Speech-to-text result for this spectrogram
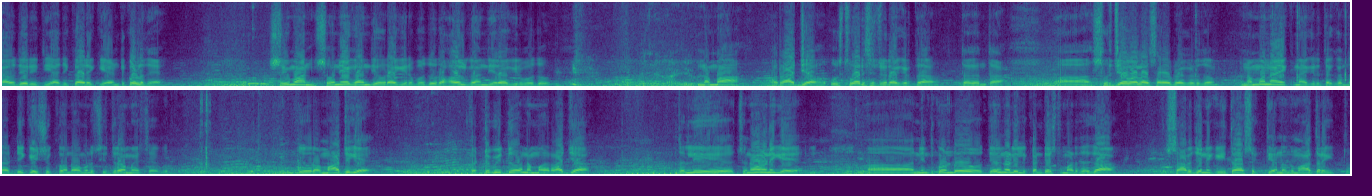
ಯಾವುದೇ ರೀತಿಯ ಅಧಿಕಾರಕ್ಕೆ ಅಂಟಿಕೊಳ್ಳದೆ, ಶ್ರೀಮಾನ್ ಸೋನಿಯಾ ಗಾಂಧಿಯವರಾಗಿರ್ಬೋದು ರಾಹುಲ್ ಗಾಂಧಿಯವರಾಗಿರ್ಬೋದು ನಮ್ಮ ರಾಜ್ಯ ಉಸ್ತುವಾರಿ ಸಚಿವರಾಗಿರ್ತಕ್ಕಂಥ ಸುರ್ಜೇವಾಲಾ ಸಾಹೇಬ್ ಆಗಿರ್ದು ನಮ್ಮ ನಾಯಕನಾಗಿರ್ತಕ್ಕಂಥ ಡಿ ಕೆ ಶಿವಕುಮಾರ್ ಸಿದ್ದರಾಮಯ್ಯ ಸಾಹೇಬರು. ಇವರ ಮಾತಿಗೆ ಕಟ್ಟುಬಿದ್ದು ನಮ್ಮ ರಾಜ್ಯದಲ್ಲಿ ಚುನಾವಣೆಗೆ ನಿಂತ್ಕೊಂಡು ದೇವನಹಳ್ಳಿಯಲ್ಲಿ ಕಂಟೆಸ್ಟ್ ಮಾಡಿದಾಗ ಸಾರ್ವಜನಿಕ ಹಿತಾಸಕ್ತಿ ಅನ್ನೋದು ಮಾತ್ರ ಇತ್ತು.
